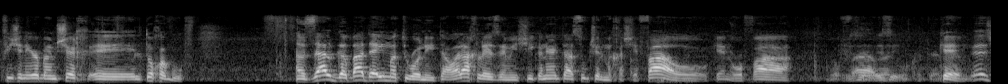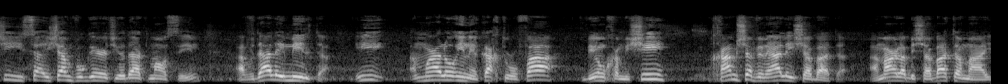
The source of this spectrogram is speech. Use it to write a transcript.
כפי שנראה בהמשך, אה, אל תוך הגוף. אז ז"ל גבה דאי מטרונית, הוא הלך לאיזה מישהי, כנראה הייתה סוג של מכשפה, או כן, רופאה, כן, איזושהי אישה מבוגרת שיודעת מה עושים, עבדה לי מילתא, היא אמרה לו, הנה, קח תרופה ביום חמישי, חמשה ומעלי שבתא. אמר לה בשבת המאי,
